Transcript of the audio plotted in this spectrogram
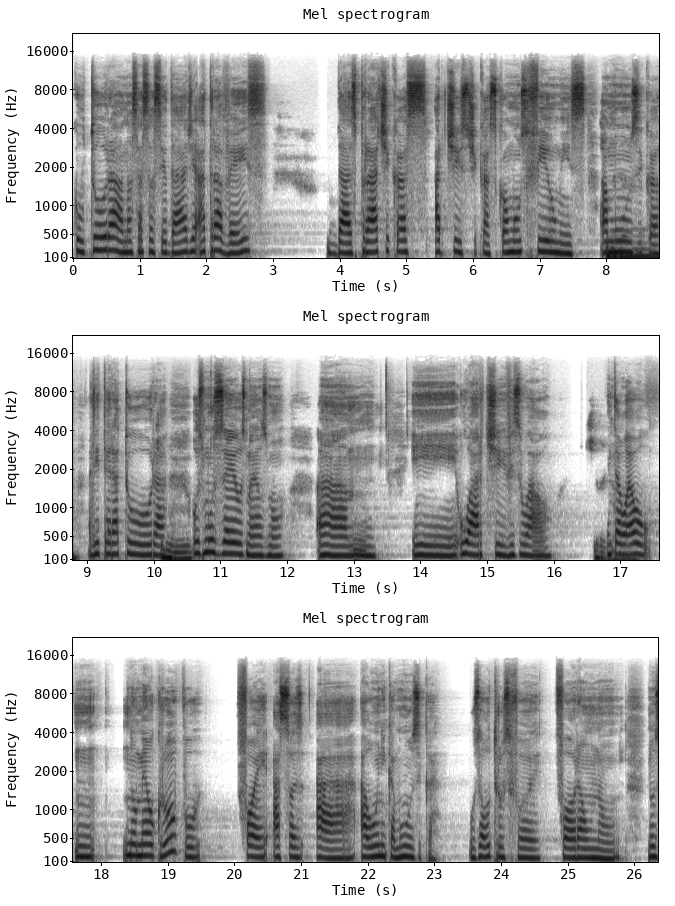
cultura, a nossa sociedade através das práticas artísticas, como os filmes, a música, a literatura, os museus mesmo, um, e o arte visual. Então, eu, no meu grupo, foi a, a, a única música. Os outros foi, foram no, nos,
